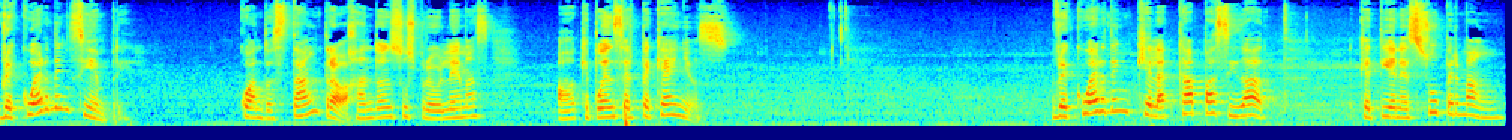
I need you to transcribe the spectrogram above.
Recuerden siempre, cuando están trabajando en sus problemas, ah, que pueden ser pequeños, recuerden que la capacidad que tiene Superman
